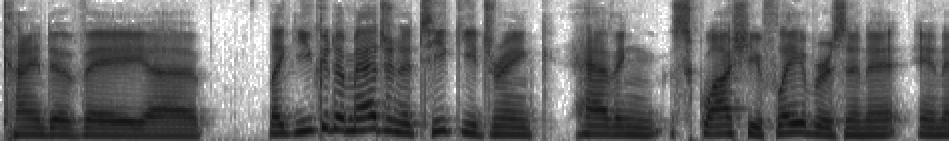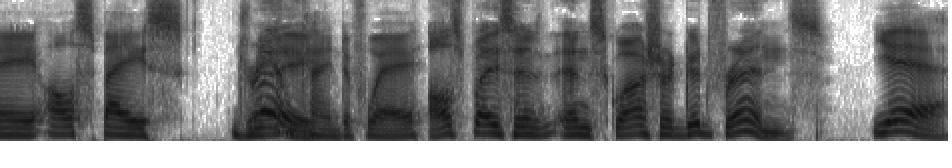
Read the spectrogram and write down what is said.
kind of a uh, like you could imagine a tiki drink having squashy flavors in it in a allspice dram Right. kind of way. Allspice and, and squash are good friends. Yeah,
